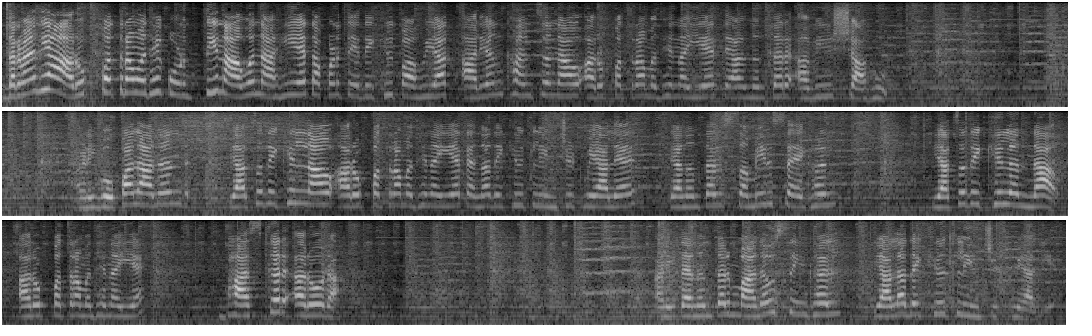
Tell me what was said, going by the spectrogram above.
दरम्यान या आरोपपत्रामध्ये कोणती नावं नाही आहेत आपण ते देखील पाहूयात. आर्यन खानचं नाव आरोपपत्रामध्ये नाहीये. त्यानंतर अविन शाहू आणि गोपाल आनंद याचं देखील नाव आरोपपत्रामध्ये नाहीये. त्यांना देखील क्लीन चिट मिळाले आहे. त्यानंतर समीर सैघन याचं देखील नाव आरोपपत्रामध्ये नाहीये. भास्कर अरोरा आणि त्यानंतर मानव सिंघल याला देखील क्लीन चिट मिळाली आहे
